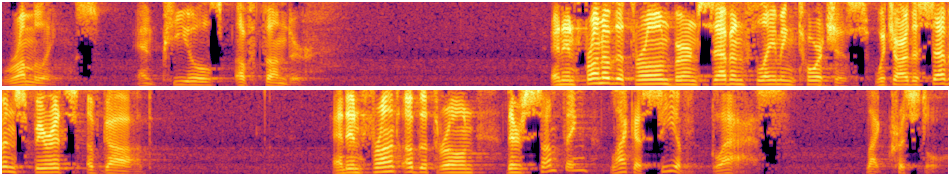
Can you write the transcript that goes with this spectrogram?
rumblings, and peals of thunder. And in front of the throne burn seven flaming torches, which are the seven spirits of God. And in front of the throne, there's something like a sea of glass, like crystal.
